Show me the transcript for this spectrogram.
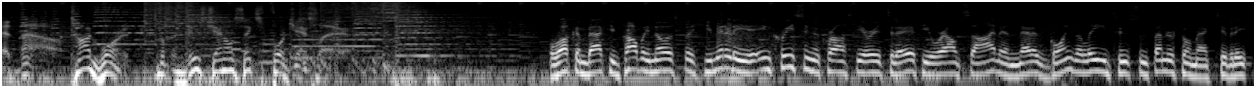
And now, Todd Warren from the News Channel 6 Forecast Lab. Welcome back. You've probably noticed the humidity increasing across the area today if you were outside, and that is going to lead to some thunderstorm activity.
